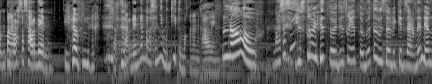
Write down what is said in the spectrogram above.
tentang rasa sarden? Iya benar sarden kan rasanya begitu makanan kaleng. No. Masa sih? Justru itu justru itu. Gue tuh bisa bikin sarden yang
